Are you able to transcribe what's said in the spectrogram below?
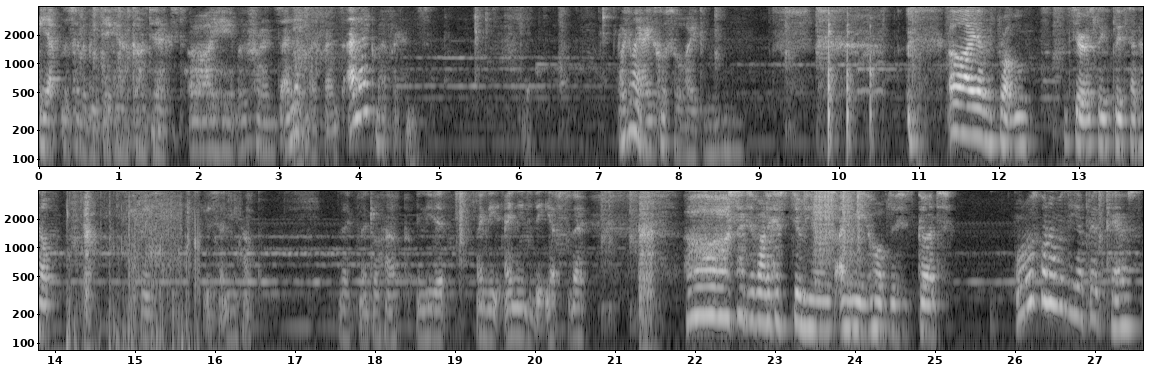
Yep, this is gonna be taken out of context. Oh, I hate my friends. I love my friends. I like my friends. Why do my eyes go so white? oh, I have a problem. Seriously, please send help. Please, please send me help. Like mental help. I need it. I need. I needed it yesterday. Oh, Santa Monica Studios. I really hope this is good. What was going on with the uh, Blades of Chaos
